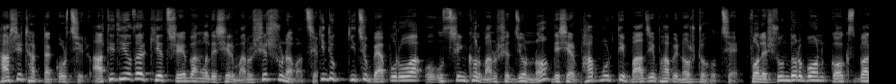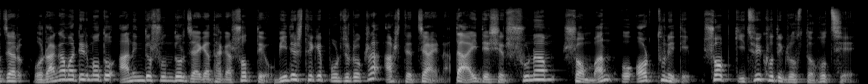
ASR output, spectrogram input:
হাসি ঠাট্টা করছিল। আতিথেয়তার ক্ষেত্রে বাংলাদেশের মানুষের সুনাম আছে। কিন্তু কিছু ব্যাপরোয়া ও উচ্ছৃঙ্খল মানুষের জন্য দেশের ভাবমূর্তি বাজেভাবে নষ্ট হচ্ছে। ফলে সুন্দরবন, কক্সবাজার ও রাঙামাটির মতো আনন্দ সুন্দর জায়গা থাকা সত্ত্বেও বিদেশ থেকে পর্যটকরা আসতে চায় না। তাই দেশের সুনাম, সম্মান ও অর্থনীতি সবকিছুই ক্ষতিগ্রস্ত হচ্ছে।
